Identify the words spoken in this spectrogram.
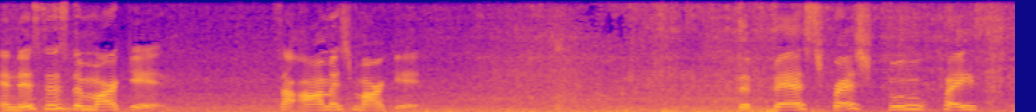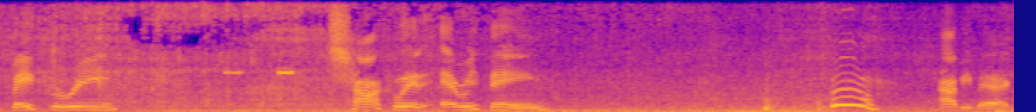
And this is the market. It's an Amish market. The best fresh food place, bakery, chocolate, everything. Whew. I'll be back.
